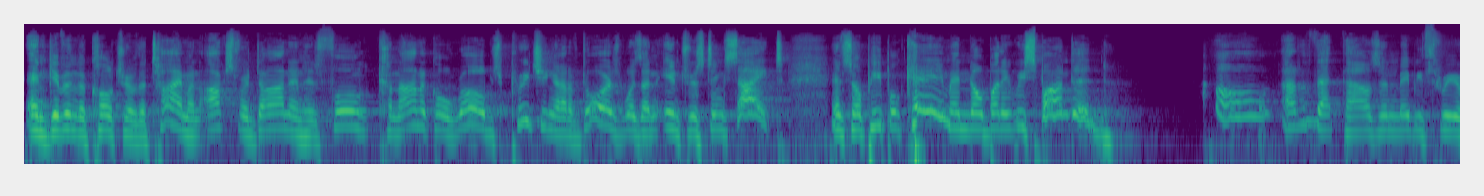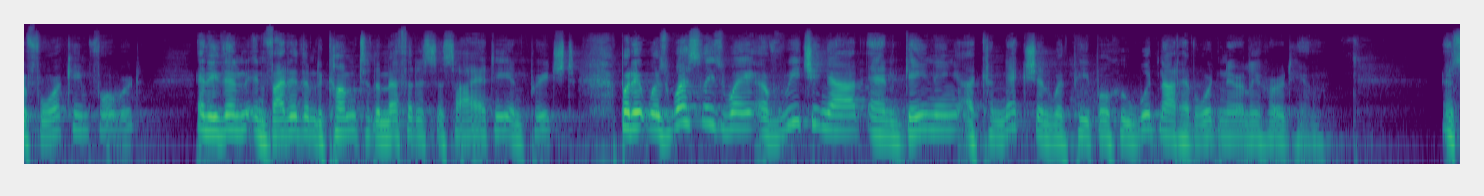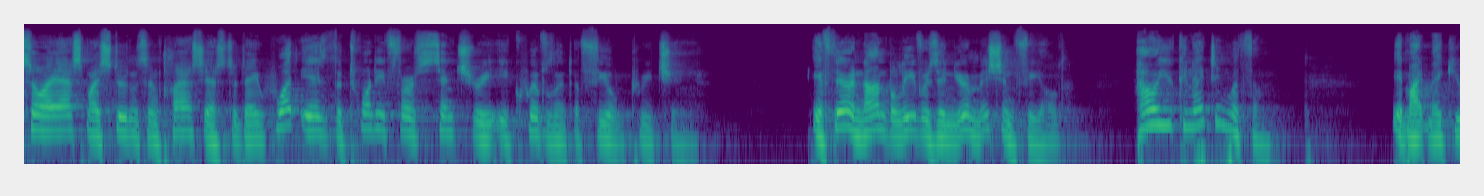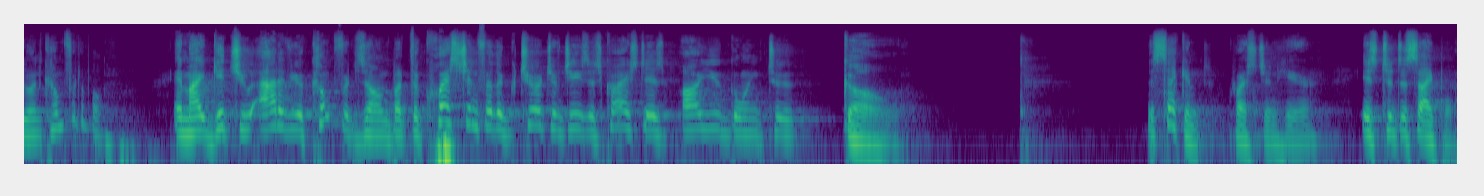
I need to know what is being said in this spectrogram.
And given the culture of the time, an Oxford Don in his full canonical robes preaching out of doors was an interesting sight. And so people came and nobody responded. Oh, out of that thousand, maybe three or four came forward. And he then invited them to come to the Methodist Society and preached. But it was Wesley's way of reaching out and gaining a connection with people who would not have ordinarily heard him. And so I asked my students in class yesterday, what is the 21st century equivalent of field preaching? If there are non believers in your mission field, how are you connecting with them? It might make you uncomfortable. It might get you out of your comfort zone, but the question for the Church of Jesus Christ is are you going to go? The second question here is to disciple.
